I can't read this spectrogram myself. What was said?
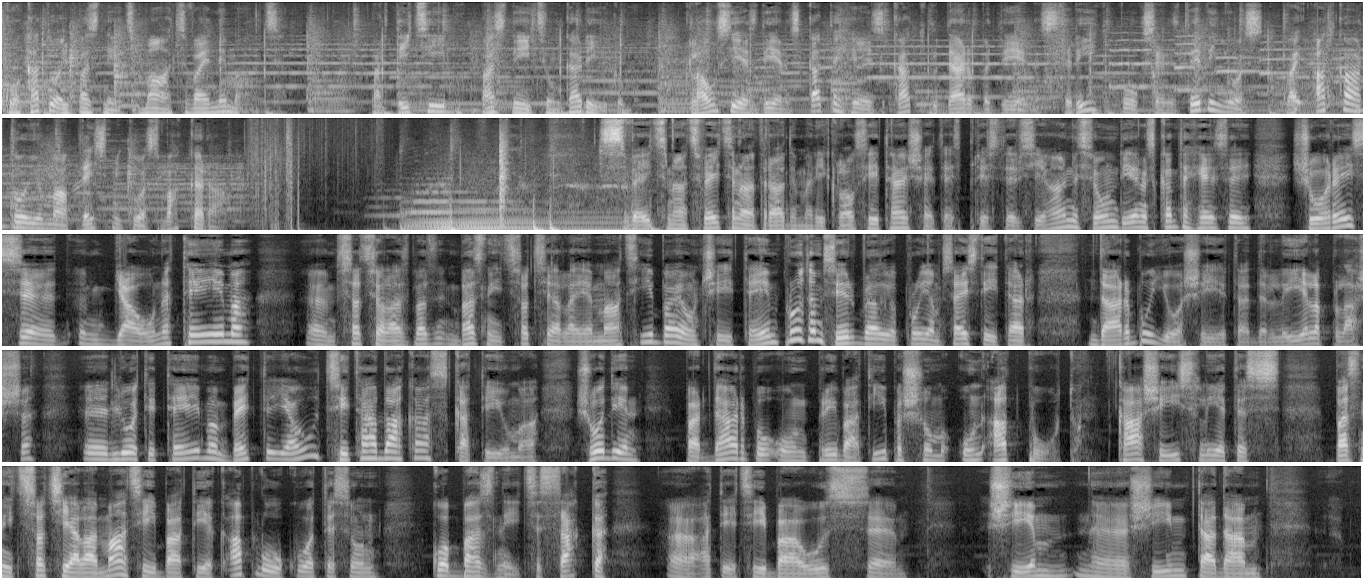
Ko katoļu baznīca māca vai nemāca? Par ticību, baznīcu un garīgumu. Klausies dienas katehēzi katru darba dienas rīt pulksenes deviņos vai atkārtojumā desmitos vakarā. Sveicināt, sveicināt, rādam arī klausītāji, šeit es priesteris Jānis un dienas katehēzei šoreiz eh, jauna tēma – um, sociālās baz, baznīcas sociālajai mācībai, un šī tēma, protams, ir vēl joprojām saistīta ar darbu, jo šī ir tāda liela, plaša eh, ļoti tēma, bet jau citādākā skatījumā. Šodien par darbu un privātu īpašumu un atpūtu. Kā šīs lietas baznīcas sociālā mācībā tiek aplūkotas un ko baznīca saka attiecībā uz uh, šiem, uh, šīm tādām uh,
